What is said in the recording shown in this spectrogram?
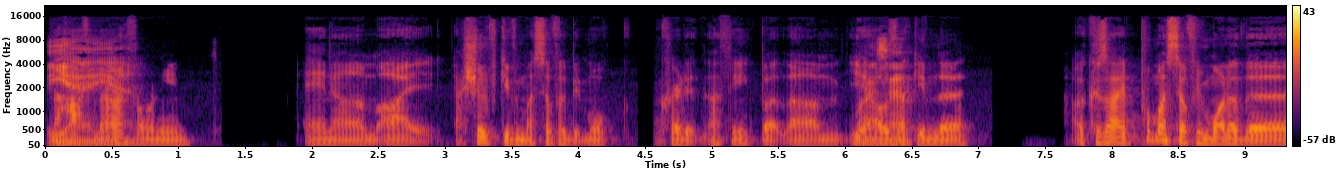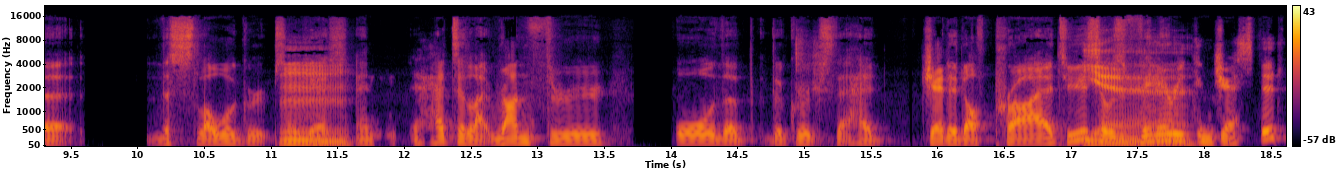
the Yeah, half yeah. marathon in, and um, I I should have given myself a bit more credit, I think, but um, yeah, I was that? like in the because I put myself in one of the the slower groups, I guess, Mm. and had to like run through all the the groups that had jetted off prior to you, so it was very congested.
